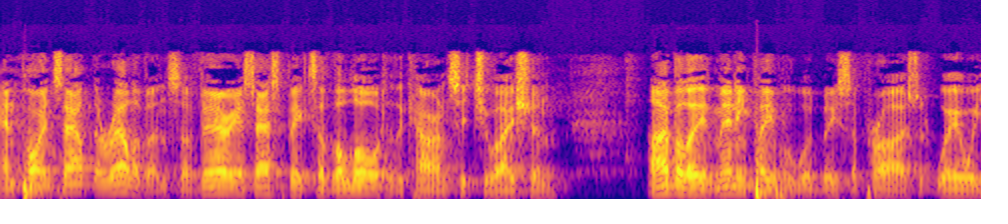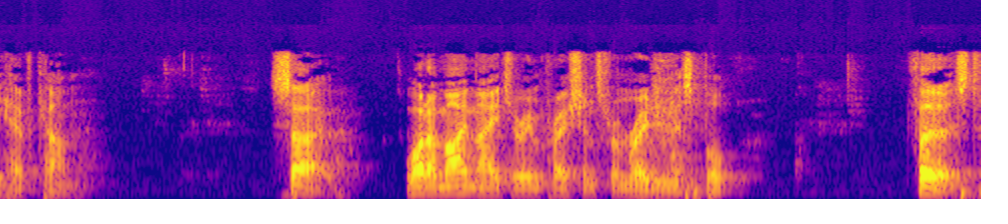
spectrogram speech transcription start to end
and points out the relevance of various aspects of the law to the current situation, I believe many people would be surprised at where we have come. So, what are my major impressions from reading this book? First,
